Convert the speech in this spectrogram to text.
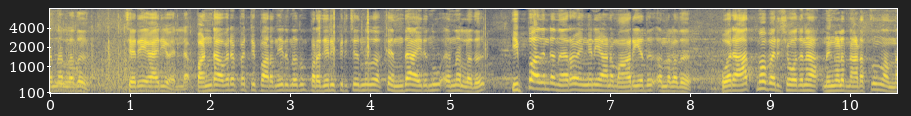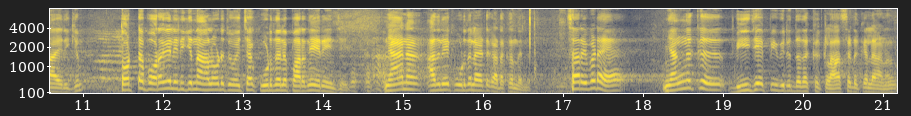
എന്നുള്ളത് ചെറിയ കാര്യമല്ല. പണ്ട് അവരെ പറ്റി പറഞ്ഞിരുന്നതും പ്രചരിപ്പിച്ചിരുന്നതും ഒക്കെ എന്തായിരുന്നു എന്നുള്ളത് ഇപ്പോൾ അതിന്റെ നിറം എങ്ങനെയാണ് മാറിയത് എന്നുള്ളത് ഒരാത്മപരിശോധന നിങ്ങൾ നടത്തുന്നത് നന്നായിരിക്കും. തൊട്ട പുറകിലിരിക്കുന്ന ആളോട് ചോദിച്ചാൽ കൂടുതൽ പറഞ്ഞു തരികയും ചെയ്യും. ഞാൻ അതിലേക്ക് കൂടുതലായിട്ട് കടക്കുന്നില്ല. സാർ ഇവിടെ ഞങ്ങൾക്ക് ബി ജെ പി വിരുദ്ധതക്ക് ക്ലാസ് എടുക്കലാണ്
